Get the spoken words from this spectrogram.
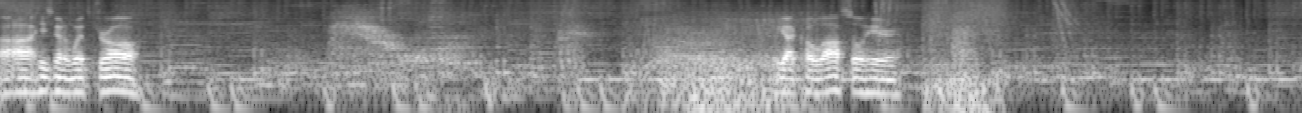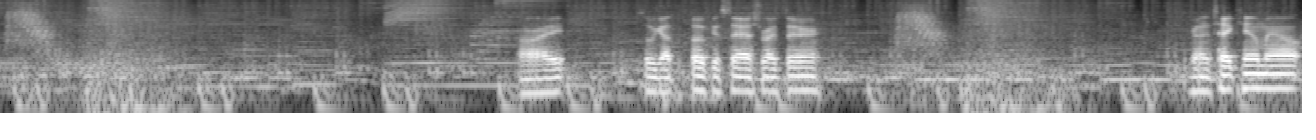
Ah, he's going to withdraw. We got Coalossal here. So we got the focus sash right there. We're gonna take him out.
